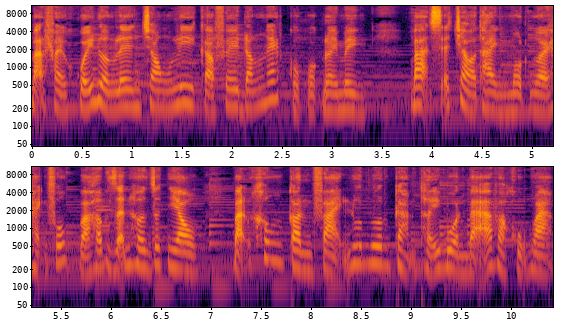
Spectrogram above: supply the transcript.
Bạn phải khuấy đường lên trong ly cà phê đắng ngắt của cuộc đời mình. Bạn sẽ trở thành một người hạnh phúc và hấp dẫn hơn rất nhiều. Bạn không cần phải luôn luôn cảm thấy buồn bã và khủng hoảng.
